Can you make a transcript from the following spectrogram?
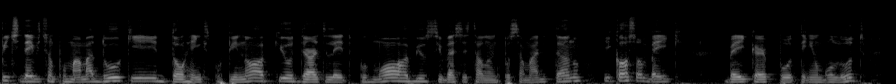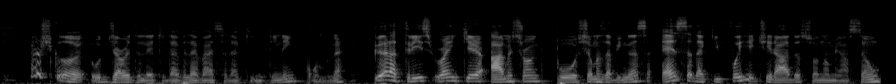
Pete Davidson por Mamaduke, Tom Hanks por Pinóquio, Jared Leto por Morbius, Sylvester Stallone por Samaritano e Colson Baker, Baker por Tenha um Bom Luto. Acho que o Jared Leto deve levar essa daqui, não tem nem como, né? Pior atriz, Ryan Keir Armstrong por Chamas da Vingança. Essa daqui foi retirada sua nomeação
